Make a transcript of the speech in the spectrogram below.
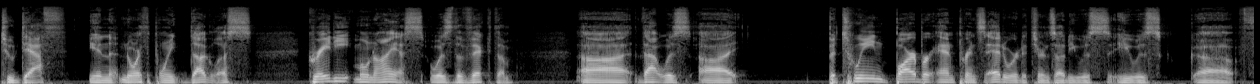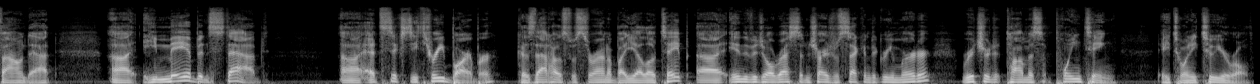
to death in North Point, Douglas. Grady Monias was the victim. Uh, that was uh, between Barber and Prince Edward. It turns out he was he was uh, found at. Uh, he may have been stabbed at 63 Barber because that house was surrounded by yellow tape. individual arrested and charged with second degree murder. Richard Thomas Pointing, a 22 year old.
